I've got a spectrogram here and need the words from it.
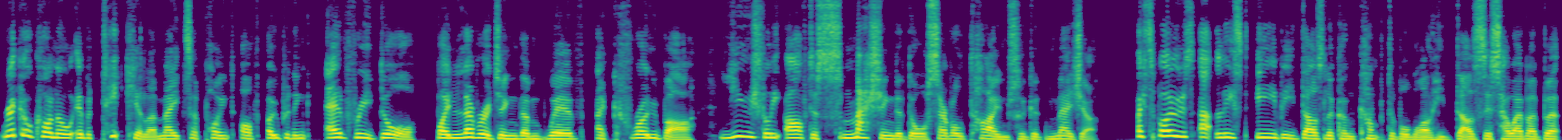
Rick O'Connell, in particular, makes a point of opening every door by leveraging them with a crowbar, usually after smashing the door several times for good measure. I suppose at least Evie does look uncomfortable while he does this, however, but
